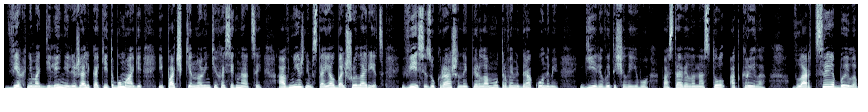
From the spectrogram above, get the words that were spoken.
В верхнем отделении лежали какие-то бумаги и пачки новеньких ассигнаций, а в нижнем стоял большой ларец, весь изукрашенный перламутровыми драконами. Геля вытащила его, поставила на стол, открыла. В ларце было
